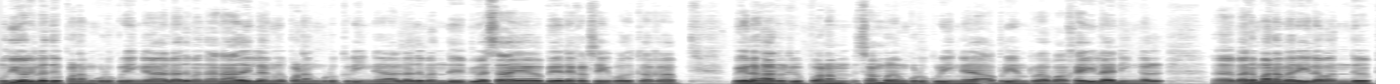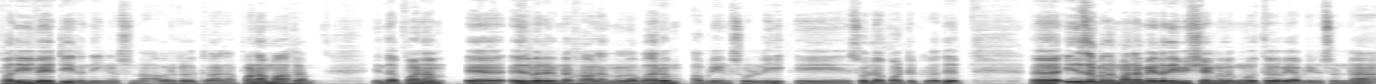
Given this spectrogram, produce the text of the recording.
முதியோர் இல்லது பணம் கொடுக்குறீங்க அல்லது வந்து அனாதை இல்லங்களுக்கு பணம் கொடுக்குறீங்க அல்லது வந்து விவசாய வேலைகள் செய்வதற்காக வேலைக்காரருக்கு பணம் சம்பளம் கொடுக்குறீங்க அப்படின்ற வகையில் நீங்கள் வருமான வரியில் வந்து பதிவேற்றி இருந்தீங்கன்னு சொன்னால் அவர்களுக்கான பணமாக இந்த பணம் எதிர்வருகின்ற காலங்களில் வரும் அப்படின்னு சொல்லி சொல்லப்பட்டிருக்கிறது. இது சம்மந்தமான மேலதி விஷயங்கள் உங்களுக்கு தேவை அப்படின்னு சொன்னால்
